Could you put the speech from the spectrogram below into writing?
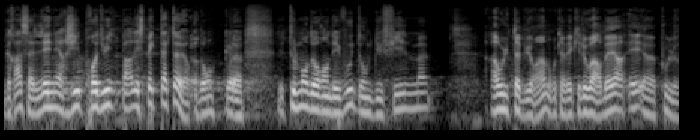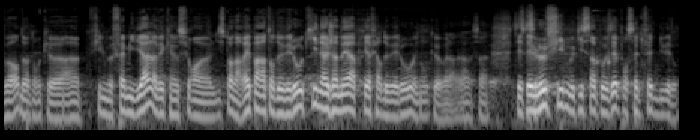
grâce à l'énergie produite par les spectateurs. Donc euh, tout le monde au rendez-vous donc du film Raoul Taburin, donc avec Edouard Baird et euh, Poulvord, donc euh, un film familial avec sur l'histoire d'un réparateur de vélo qui n'a jamais appris à faire de vélo et donc euh, voilà, c'était le film qui s'imposait pour cette fête du vélo.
